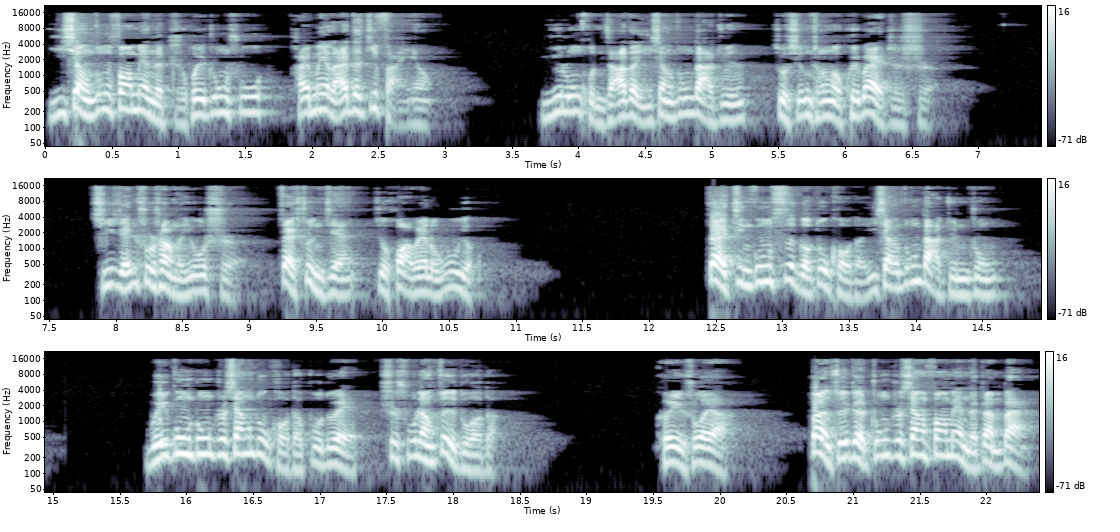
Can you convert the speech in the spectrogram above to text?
一向宗方面的指挥中枢还没来得及反应。鱼龙混杂的一向宗大军就形成了溃败之势，其人数上的优势在瞬间就化为了乌有。在进攻四个渡口的一向宗大军中，围攻中之乡渡口的部队是数量最多的。可以说呀，伴随着中之乡方面的战败，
